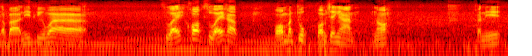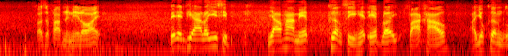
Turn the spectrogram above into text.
กระบะนี้ถือว่า สวยคอกสวยครับพร้อมบรรทุกพร้อมใช้งานเนาะคันนี้ก็สภาพหนึ่งในร้อย เป็น NPR 120 ยาว 5 เมตร เครื่อง 4 HF ร้อยฝาขาวอายกเครื่องดู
